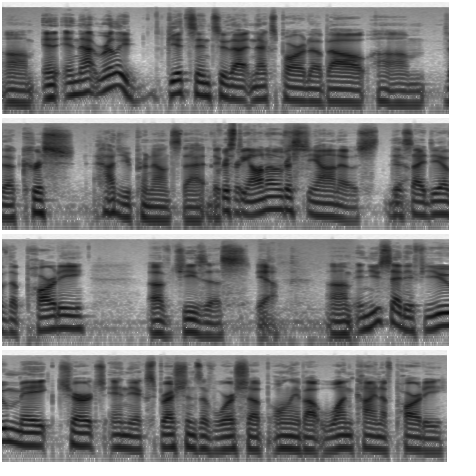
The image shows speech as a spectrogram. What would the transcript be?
Um, and, and that really gets into that next part about um, the Chris. How do you pronounce that? The Chri- Christianos? Christianos. This Yeah. idea of the party of Jesus. Yeah. Um, and you said if you make church and the expressions of worship only about one kind of party,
